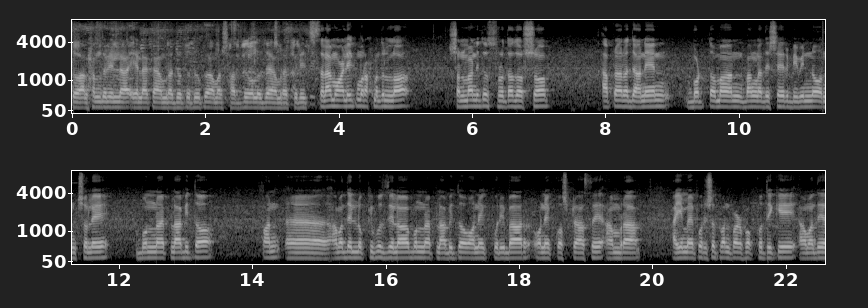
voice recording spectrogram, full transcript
তো আলহামদুলিল্লাহ এলাকা আমরা যতটুকু আমার সাধ্য অনুযায়ী আমরা পেরেছি। সালামু আলাইকুম রহমতুল্লাহ। সম্মানিত শ্রোতা দর্শক, আপনারা জানেন, বর্তমান বাংলাদেশের বিভিন্ন অঞ্চলে বন্যায় প্লাবিত। আমাদের লক্ষ্মীপুর জেলা বন্যায় প্লাবিত অনেক পরিবার, অনেক কষ্ট আছে। আমরা আইএমআই পরিষদ পানপাড়ার পক্ষ থেকে আমাদের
